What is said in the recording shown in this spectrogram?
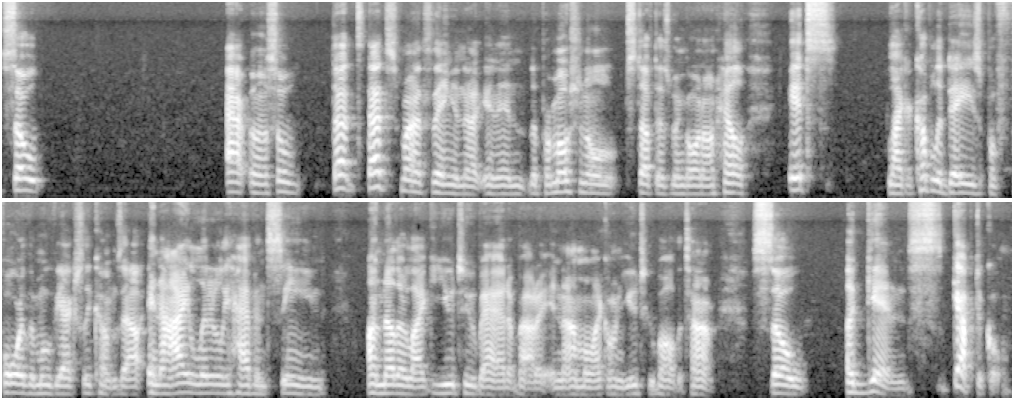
So, uh, so that's that's my thing, and and the promotional stuff that's been going on. Hell, it's like a couple of days before the movie actually comes out, and I literally haven't seen another like YouTube ad about it, and I'm like on YouTube all the time. So again, skeptical,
